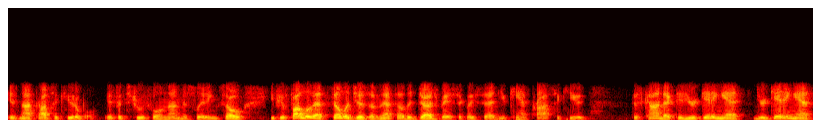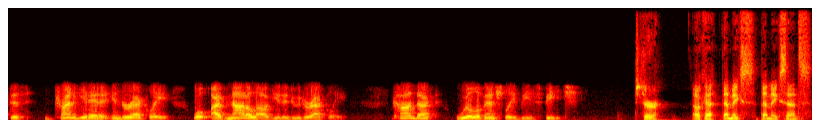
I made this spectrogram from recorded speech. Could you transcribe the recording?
is not prosecutable if it's truthful and not misleading. So if you follow that syllogism, that's how the judge basically said you can't prosecute this conduct. You're getting at you're getting at this, trying to get at it indirectly. What I've not allowed you to do directly. Conduct will eventually be speech. Sure. Okay, that makes that makes sense.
